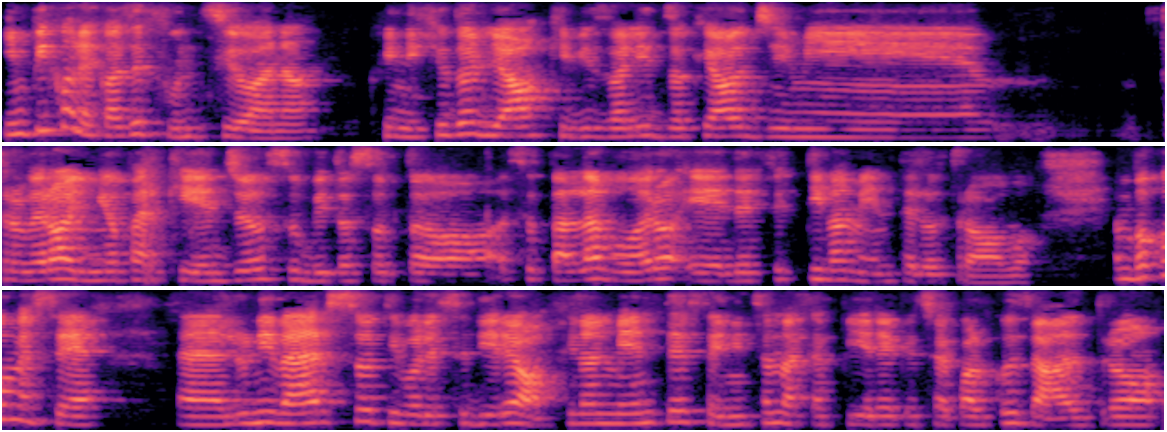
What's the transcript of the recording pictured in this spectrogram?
in piccole cose funziona, quindi chiudo gli occhi, visualizzo che oggi mi troverò il mio parcheggio subito sotto, sotto al lavoro ed effettivamente lo trovo. È un po' come se eh, l'universo ti volesse dire, oh, finalmente stai iniziando a capire che c'è qualcos'altro,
